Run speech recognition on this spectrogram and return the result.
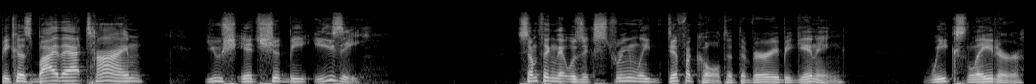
because by that time, you sh- it should be easy. Something that was extremely difficult at the very beginning, weeks later,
